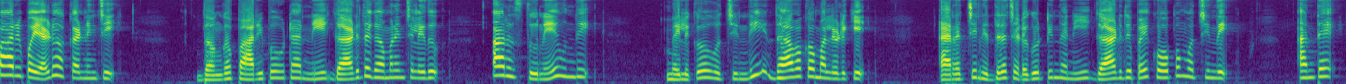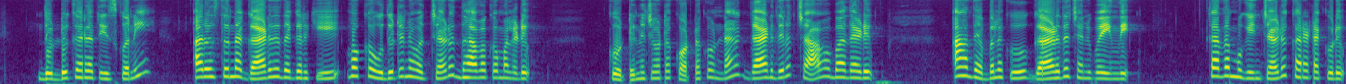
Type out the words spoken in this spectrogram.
పారిపోయాడు అక్కడి నుంచి దొంగ పారిపోవటాన్ని గాడిద గమనించలేదు. అరుస్తూనే ఉంది. మెలుకో వచ్చింది దావకోమల్లుడికి అరచి నిద్ర చెడగొట్టిందని గాడిదపై కోపం వచ్చింది. అంతే దుడ్డుకర్ర తీసుకొని అరుస్తున్న గాడిద దగ్గరికి ఒక్క ఉదుటన వచ్చాడు ధావకమలుడు కొట్టిన చోట కొట్టకుండా గాడిదను చావబాదాడు. ఆ దెబ్బలకు గాడిద చనిపోయింది. కథ ముగించాడు కరటకుడు.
